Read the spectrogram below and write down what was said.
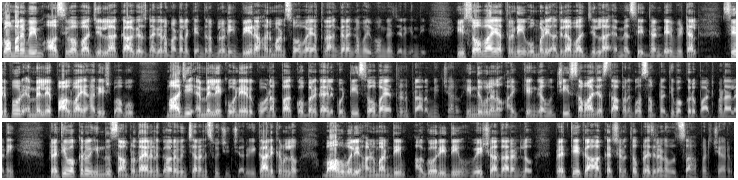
కొమరభీం ఆసిఫాబాద్ జిల్లా కాగజ్ నగర మండల కేంద్రంలోని వీర హనుమాన్ శోభాయాత్ర అంగరంగ వైభవంగా జరిగింది. ఈ శోభాయాత్రని ఉమ్మడి ఆదిలాబాద్ జిల్లా ఎమ్మెల్సీ దండే విఠల్ సిర్పూర్ ఎమ్మెల్యే పాల్వాయి హరీష్ బాబు మాజీ ఎమ్మెల్యే కోనేరు కోనప్ప కొబ్బరికాయలు కొట్టి శోభాయాత్రను ప్రారంభించారు. హిందువులను ఐక్యంగా ఉంచి సమాజ స్థాపన కోసం ప్రతి ఒక్కరూ పాటుపడాలని ప్రతి ఒక్కరూ హిందూ సాంప్రదాయాలను గౌరవించాలని సూచించారు. ఈ కార్యక్రమంలో బాహుబలి హనుమాన్ దీం అఘోరీ దీం వేషాధారణలో ప్రత్యేక ఆకర్షణతో ప్రజలను ఉత్సాహపరిచారు.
